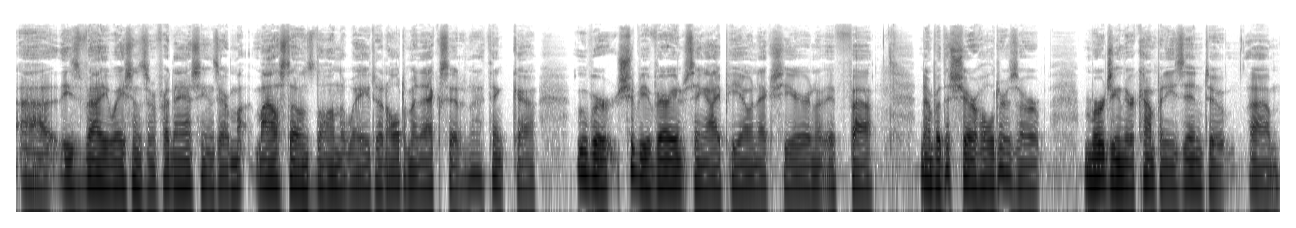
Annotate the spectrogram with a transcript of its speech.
uh, these valuations and financings are milestones along the way to an ultimate exit. And I think uh, Uber should be a very interesting IPO next year. And if uh, a number of the shareholders are merging their companies into um,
